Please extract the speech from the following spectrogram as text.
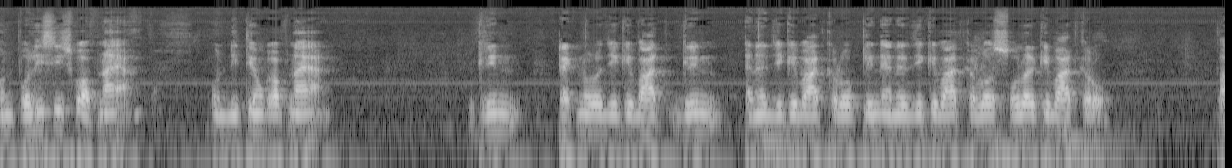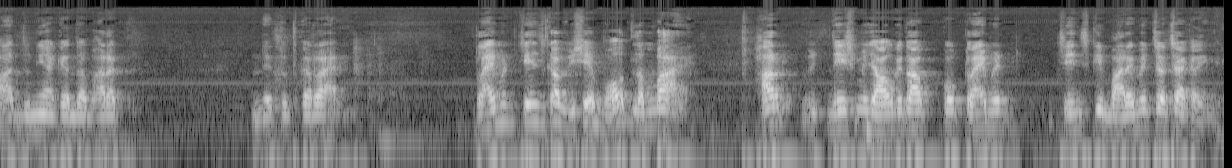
उन पॉलिसीज़ को अपनाया, उन नीतियों को अपनाया। ग्रीन टेक्नोलॉजी की बात ग्रीन एनर्जी की बात करो क्लीन एनर्जी की बात कर लो सोलर की बात करो। तो आज दुनिया के अंदर भारत नेतृत्व कर रहा है। क्लाइमेट चेंज का विषय बहुत लंबा है। हर देश में जाओगे तो आपको क्लाइमेट चेंज के बारे में चर्चा करेंगे।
